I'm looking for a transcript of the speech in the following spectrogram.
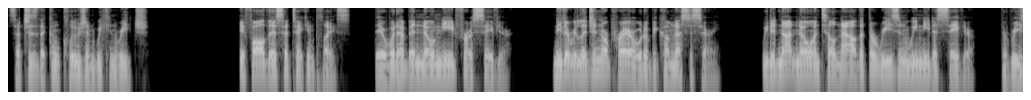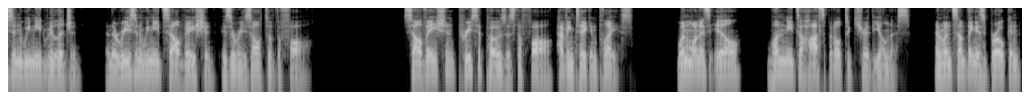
Such is the conclusion we can reach. If all this had taken place, there would have been no need for a Savior. Neither religion nor prayer would have become necessary. We did not know until now that the reason we need a Savior, the reason we need religion, and the reason we need salvation is a result of the fall. Salvation presupposes the fall having taken place. When one is ill, one needs a hospital to cure the illness. And when something is broken,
